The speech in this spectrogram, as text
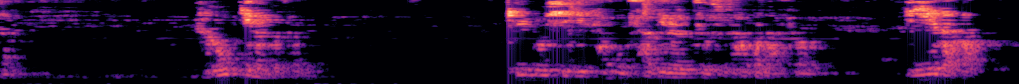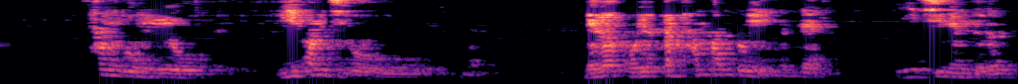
자, 더 웃기는 것은 김부식이 삼국사기를 저술하고 나서 뒤에다가 상공유, 이상지고 내가 고려 땅 한반도에 있는데 이 지명들은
